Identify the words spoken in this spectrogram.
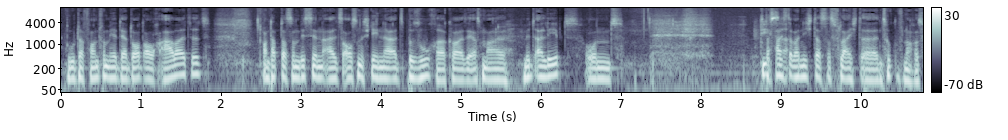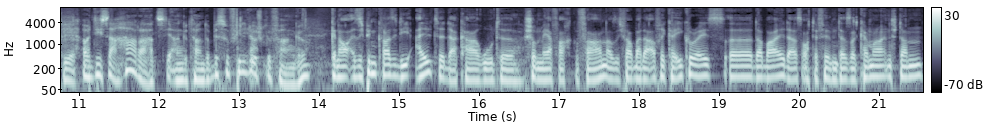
ein guter Freund von mir, der dort auch arbeitet und habe das so ein bisschen als Außenstehender, als Besucher quasi erstmal miterlebt und Die das heißt aber nicht, dass das vielleicht äh, in Zukunft noch was wird. aber die Sahara hat's dir angetan. Da bist du viel durchgefahren, gell? Genau, also ich bin quasi die alte Dakar-Route schon mehrfach gefahren. Also ich war bei der Afrika Eco Race äh, dabei, da ist auch der Film Desert Camera entstanden.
